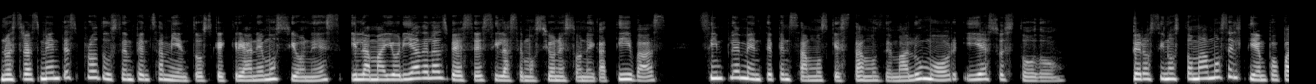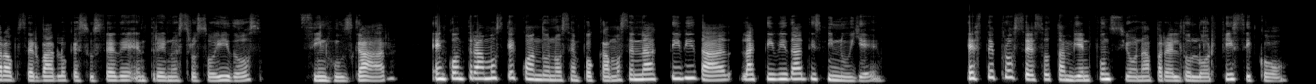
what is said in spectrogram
Nuestras mentes producen pensamientos que crean emociones y la mayoría de las veces si las emociones son negativas, simplemente pensamos que estamos de mal humor y eso es todo. Pero si nos tomamos el tiempo para observar lo que sucede entre nuestros oídos, sin juzgar, encontramos que cuando nos enfocamos en la actividad, la actividad disminuye. Este proceso también funciona para el dolor físico,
